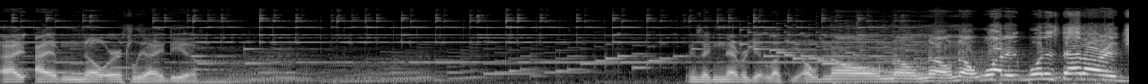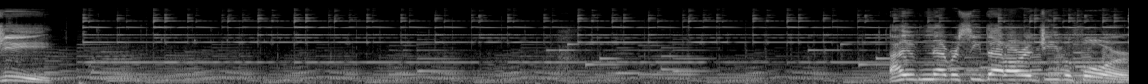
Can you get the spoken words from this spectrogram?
I I have no earthly idea. Because I never get lucky. Oh no, no, no, no. What is what is that RNG? I've never seen that RNG before.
